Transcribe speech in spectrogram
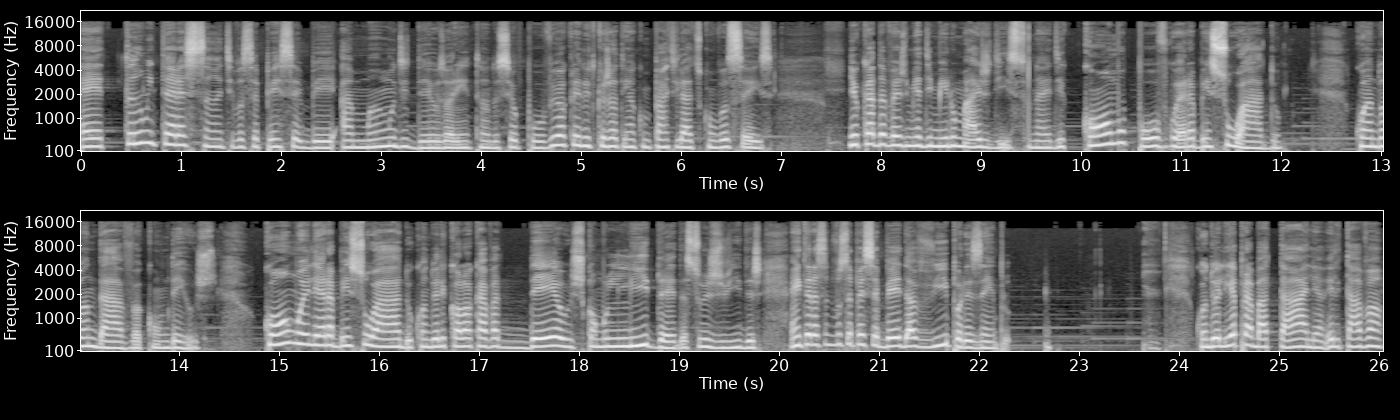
é tão interessante você perceber a mão de Deus orientando o seu povo. Eu acredito que eu já tenha compartilhado isso com vocês. Eu cada vez me admiro mais disso, né? De como o povo era abençoado quando andava com Deus. Como ele era abençoado quando ele colocava Deus como líder das suas vidas. É interessante você perceber Davi, por exemplo. Quando ele ia para a batalha, ele estava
